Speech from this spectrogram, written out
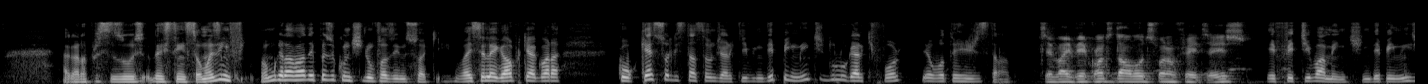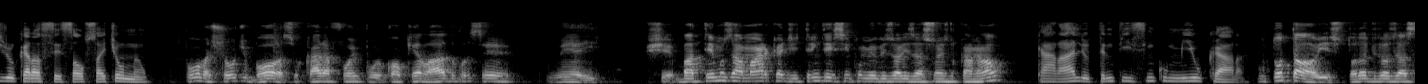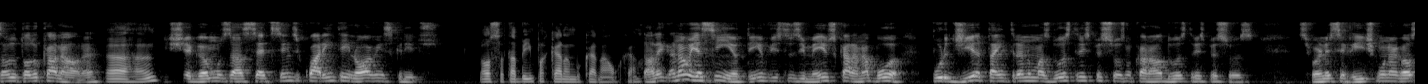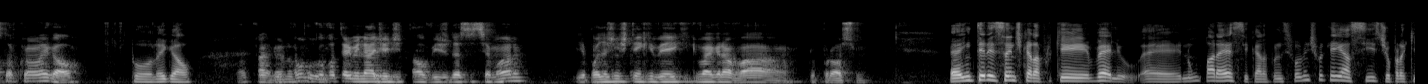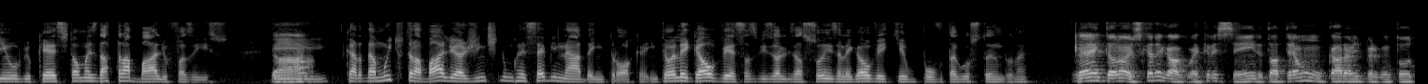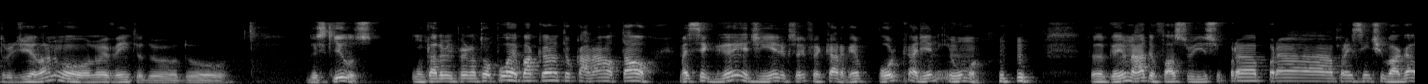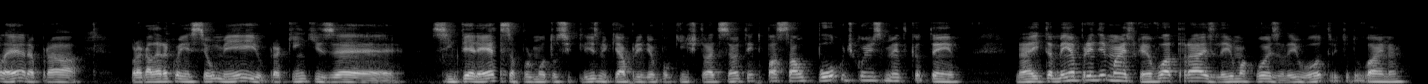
Agora preciso da extensão. Mas enfim, vamos gravar, depois eu continuo fazendo isso aqui. Vai ser legal porque agora qualquer solicitação de arquivo, independente do lugar que for, eu vou ter registrado. Você vai ver quantos downloads foram feitos, é isso? Efetivamente, independente do cara acessar o site ou não. Porra, show de bola. Se o cara foi por qualquer lado, você vê aí. Batemos a marca de 35 mil visualizações no canal. Caralho, 35 mil, cara. O total, isso. Toda a visualização do todo o canal, né? Aham. E chegamos a 749 inscritos. Nossa, tá bem pra caramba o canal, cara. Tá legal. Não, e assim, eu tenho visto os e-mails, cara, na boa. Por dia tá entrando umas duas, três pessoas no canal, duas, três pessoas. Se for nesse ritmo, o negócio tá ficando legal. Pô, legal. Tá Daqui a pouco eu vou terminar de editar o vídeo dessa semana. E depois a gente tem que ver aí o que que vai gravar pro próximo. É interessante, cara, porque, velho, é, não parece, cara, principalmente pra quem assiste ou pra quem ouve o cast e tal, mas dá trabalho fazer isso. Dá. E, cara, dá muito trabalho e a gente não recebe nada em troca. Então é legal ver essas visualizações, é legal ver que o povo tá gostando, né? É, então, não, isso que é legal, vai crescendo. Tá, até um cara me perguntou outro dia, lá no, no evento do, do, do Esquilos, um cara me perguntou, pô, é bacana o teu canal e tal, mas você ganha dinheiro com isso aí? Eu falei, cara, ganho porcaria nenhuma. Eu ganho nada, eu faço isso pra, pra, pra incentivar a galera, pra, pra galera conhecer o meio, pra quem quiser se interessa por motociclismo e quer aprender um pouquinho de tradição, eu tento passar o pouco de conhecimento que eu tenho. Né? E também aprender mais, porque aí eu vou atrás, leio uma coisa, leio outra e tudo vai, né?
